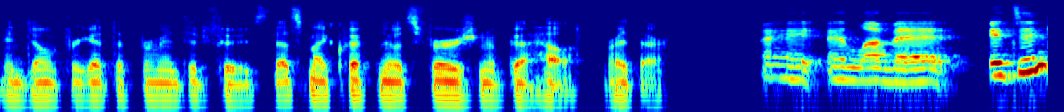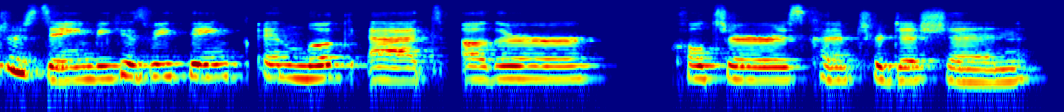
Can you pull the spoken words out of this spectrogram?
and don't forget the fermented foods. That's my Cliff Notes version of gut health right there. I, I love it. It's interesting because we think and look at other cultures, kind of tradition,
